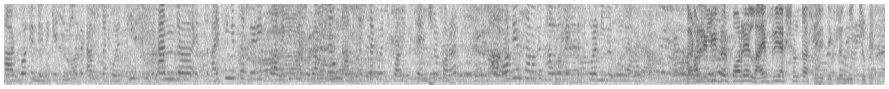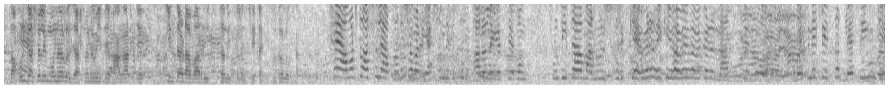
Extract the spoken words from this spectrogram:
হার্ড ওয়ার্ক অ্যান্ড ডেডিকেশনের সাথে কাজটা করেছি and it's I think it's a very qualityful production আমি চেষ্টা করেছি কোয়ালিটিটা এনশোর করার। অডিয়েন্স আমাকে ভালোভাবে অ্যাকসেপ্ট করে নিবে বলে আমার রিলিজের পরে লাইভ রিয়াকশনটা আসলে দেখলেন নিচ্চকে তখন কি আসলে মনে হলো যে আসলে ওই যে ভাঙার যে চিন্তাটা বা রিক্সটা নিয়েছিলেন সেটা কিছুটা হলো সাকসেস হ্যাঁ আমার তো আসলে আপনাদের সবার রিয়াকশন দেখে খুবই ভালো লেগেছে এবং প্রতিটা মানুষ ক্যামেরায় কীভাবে এভাবে করে নাচছে তো ডেফিনেটলি ইটস আ ব্লেসিং যে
